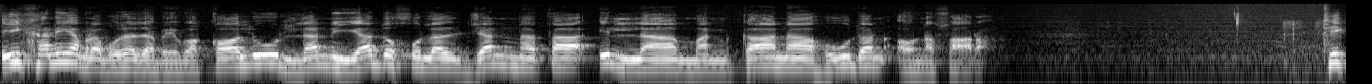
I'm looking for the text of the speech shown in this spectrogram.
এইখানেই আমরা বোঝা যাবে, ওয়াকলু লান ইয়াদখুলাল জান্নাতা ইল্লা মান কানা হুদান ও নাসারা। ঠিক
